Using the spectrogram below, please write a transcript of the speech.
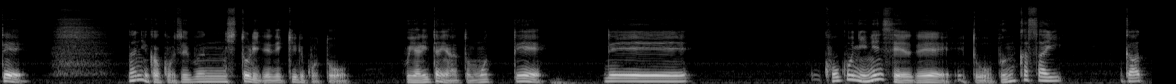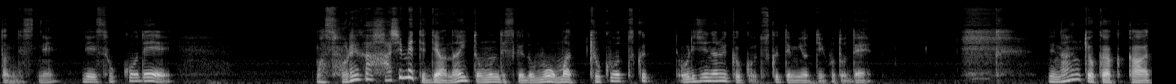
で何かこう自分一人でできることをやりたいなと思ってで高校2年生で、えっと、文化祭があったんですね。でそこでまあそれが初めてではないと思うんですけども、まあ、曲を作っオリジナル曲を作ってみようっていうことでで何曲か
